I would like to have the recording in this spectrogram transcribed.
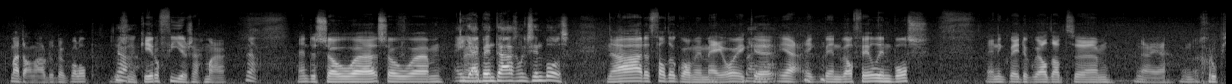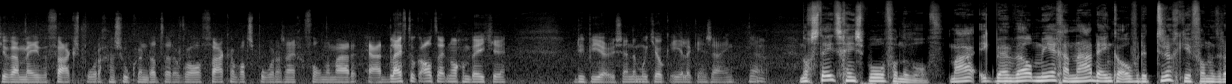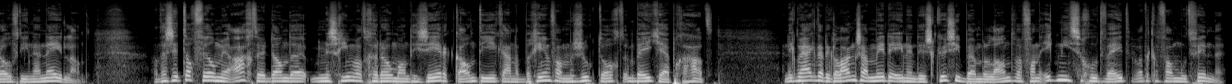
maar dan houdt het ook wel op. Dus Ja. een keer of vier, zeg maar. Ja. En dus zo... eh, zo ehm, en nou, jij bent dagelijks in het bos. Nou, dat valt ook wel weer mee hoor. Ik, eh, ja, ik ben wel veel in het bos. En ik weet ook wel dat ehm, nou ja, een groepje waarmee we vaak sporen gaan zoeken, dat er ook wel vaker wat sporen zijn gevonden. Maar ja, het blijft ook altijd nog een beetje dubieus en daar moet je ook eerlijk in zijn. Ja. Nog steeds geen spoor van de wolf. Maar ik ben wel meer gaan nadenken over de terugkeer van het roofdier naar Nederland. Want er zit toch veel meer achter dan de misschien wat geromantiseerde kant die ik aan het begin van mijn zoektocht een beetje heb gehad. En ik merk dat ik langzaam midden in een discussie ben beland waarvan ik niet zo goed weet wat ik ervan moet vinden.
